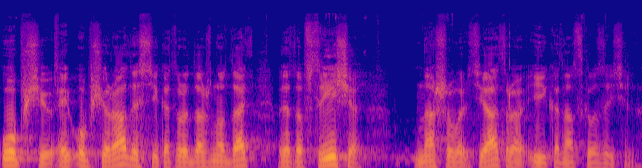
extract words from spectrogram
общей, э, общей радости, которая должна дать вот эта встреча нашего театра и канадского зрителя.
